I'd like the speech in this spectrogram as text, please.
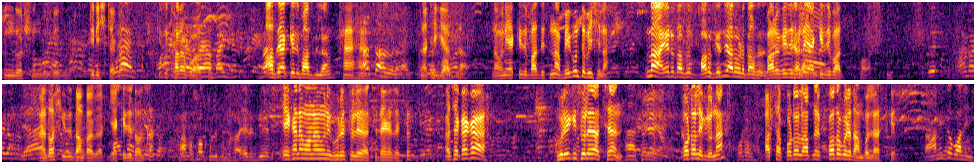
সুন্দর সুন্দর বেগুন তিরিশ টাকা। কিছু খারাপও আছে। আছে এক কেজি বাদ দিলাম। হ্যাঁ হ্যাঁ। না ঠিকই আছে। না উনি এক কেজি বাদ দিচ্ছেন না বেগুন তো বেশি না। না এটা তো আছে বারো কেজি আর ওটা তো আছে। বারো কেজি হলে এক কেজি বাদ। দশ দাম পাবে আর কি এক কেজি ধলতা এখানে মনে হয় উনি ঘুরে চলে যাচ্ছে দেখা যাক তো। আচ্ছা কাকা ঘুরে কি চলে যাচ্ছেন? হ্যাঁ পটল এগুলো না? আচ্ছা পটল আপনার কত করে দাম বললে আজকে? আমি তো বলিনি।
